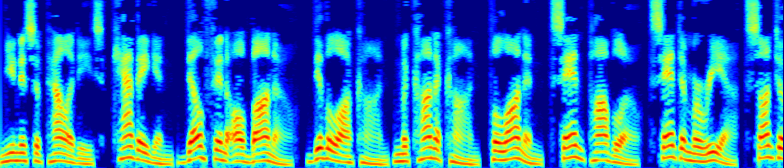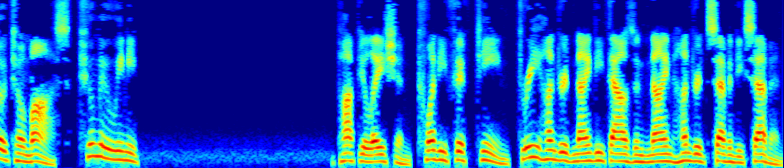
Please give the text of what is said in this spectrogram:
Municipalities, Cabagan, Delfin Albano, Divilacan, Maconacon, Palanan, San Pablo, Santa Maria, Santo Tomas, Tumauini Population 2015 390,977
